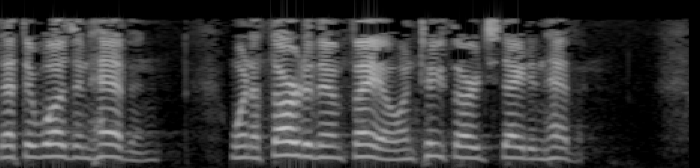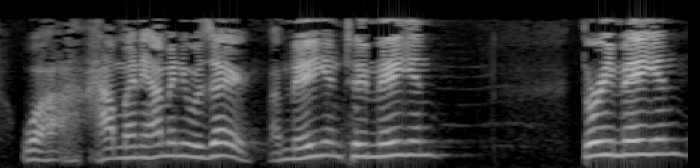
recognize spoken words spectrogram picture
that there was in heaven when a third of them fell and two thirds stayed in heaven. Well, how many, how many was there? A million, two million, three million?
